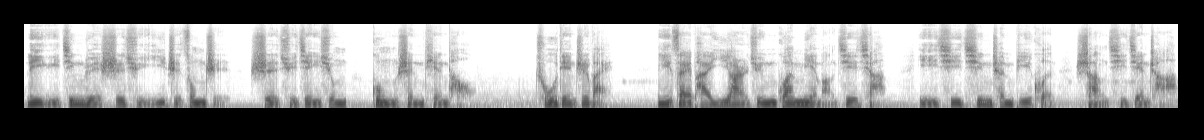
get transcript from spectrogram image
立与经略使取一致宗旨。誓去奸凶，共申天讨。除殿之外，你再派一二军官面往接洽，以其清晨彼捆，上其监察。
